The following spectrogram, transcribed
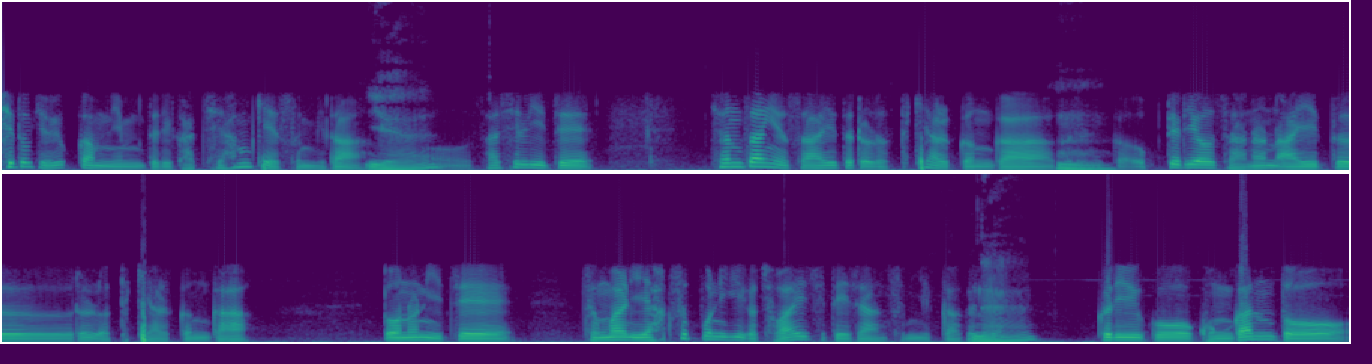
시도 교육감님들이 같이 함께 했습니다. 예. 어, 사실 이제 현장에서 아이들을 어떻게 할 건가, 음. 그러니까 엎드려 자는 아이들을 어떻게 할 건가, 또는 이제 정말 이 학습 분위기가 좋아야지 되지 않습니까? 그죠? 네. 그리고 공간도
